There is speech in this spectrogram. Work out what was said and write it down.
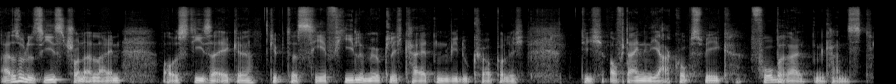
Also du siehst schon allein aus dieser Ecke gibt es sehr viele Möglichkeiten, wie du körperlich dich auf deinen Jakobsweg vorbereiten kannst.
